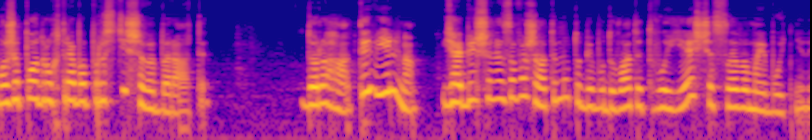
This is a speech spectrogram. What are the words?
Може, подруг треба простіше вибирати? Дорога, ти вільна. Я більше не заважатиму тобі будувати твоє щасливе майбутнє.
